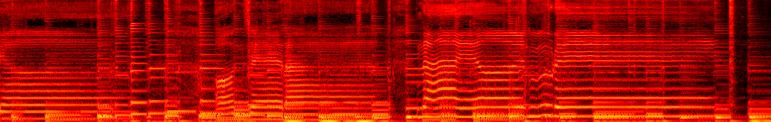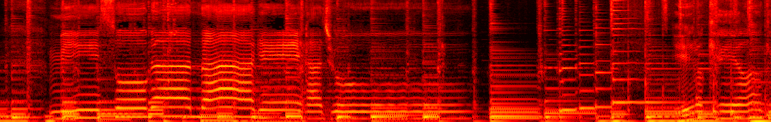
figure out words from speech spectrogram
보면 언제나 나의 얼굴에 미소가 나게 하죠. 이렇게 여기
